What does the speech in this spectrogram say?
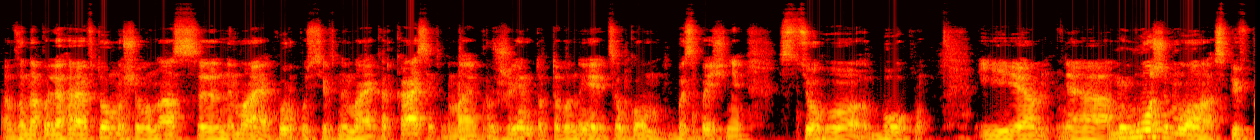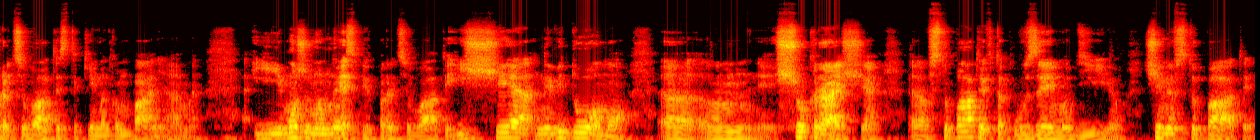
Вона полягає в тому, що у нас е, немає корпусів, немає каркасів, немає пружин, тобто вони цілком безпечні з цього боку. І е, ми можемо співпрацювати з такими компаніями. І можемо не співпрацювати. І ще невідомо, е, ем, що краще е, вступати в таку взаємодію чи не вступати.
